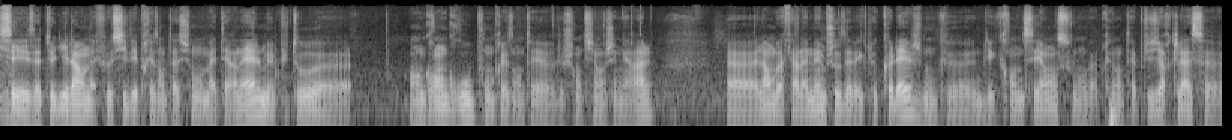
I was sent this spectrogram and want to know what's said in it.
ces ateliers-là, on a fait aussi des présentations au maternel, mais plutôt euh, en grand groupe, on présentait euh, le chantier en général. Euh, là, on va faire la même chose avec le collège, donc euh, des grandes séances où on va présenter à plusieurs classes euh,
